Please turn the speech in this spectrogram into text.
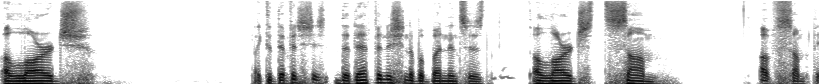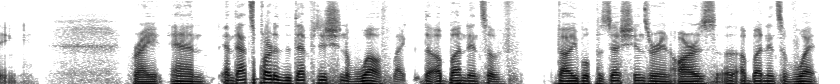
a large like the definition the definition of abundance is a large sum of something right? And and that's part of the definition of wealth like the abundance of valuable possessions or in ours uh, abundance of what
